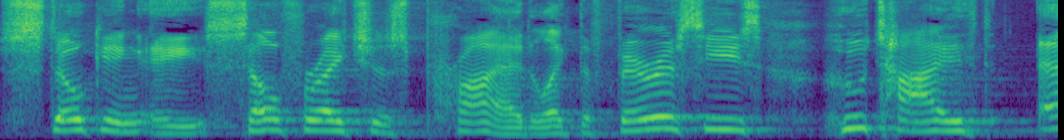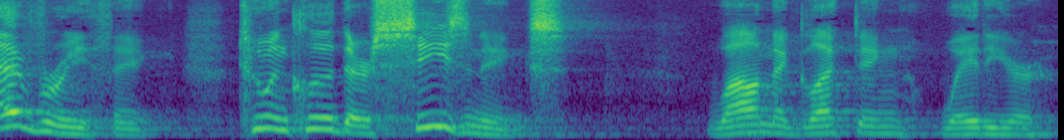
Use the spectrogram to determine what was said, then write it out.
stoking a self righteous pride like the Pharisees who tithed everything to include their seasonings while neglecting weightier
